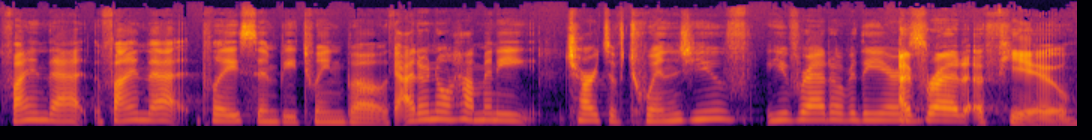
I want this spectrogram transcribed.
Find that find that place in between both. I don't know how many charts of twins you've you've read over the years. I've read a few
